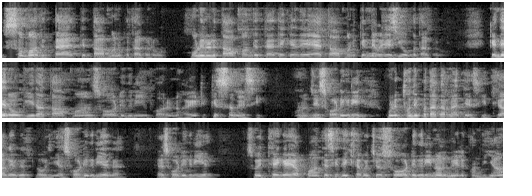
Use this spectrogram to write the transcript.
ਸਮਾਂ ਦਿੱਤਾ ਹੈ ਤੇ ਤਾਪਮਾਨ ਪਤਾ ਕਰੋ। ਹੁਣ ਇਹਨਾਂ ਨੇ ਤਾਪਮਾਨ ਦਿੱਤਾ ਹੈ ਤੇ ਕਹਿੰਦੇ ਇਹ ਤਾਪਮਾਨ ਕਿੰਨੇ ਵਜੇ ਸੀ ਉਹ ਪਤਾ ਕਰੋ। ਕਹਿੰਦੇ ਰੋਗੀ ਦਾ ਤਾਪਮਾਨ 100 ਡਿਗਰੀ ਫਾਰਨਹਾਈਟ ਕਿਸ ਸਮੇਂ ਸੀ? ਹੁਣ ਜੇ 100 ਡਿਗਰੀ, ਹੁਣ ਇੱਥੋਂ ਦੀ ਪਤਾ ਕਰਨਾ ਹੈ ਤੇ ਅਸੀਂ ਇੱਥੇ ਆ ਗਏ ਫਿਰ। ਲਓ ਜੀ, ਇਹ 100 ਡਿਗਰੀ ਹੈਗਾ, ਇਹ 100 ਡਿਗਰੀ ਹੈ। ਸੋ ਇੱਥੇ ਗਏ ਆਪਾਂ ਤੇ ਅਸੀਂ ਦੇਖਿਆ ਬੱਚਿਓ 100 ਡਿਗਰੀ ਨਾਲ ਮੇਲ ਖਾਂਦੀਆਂ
